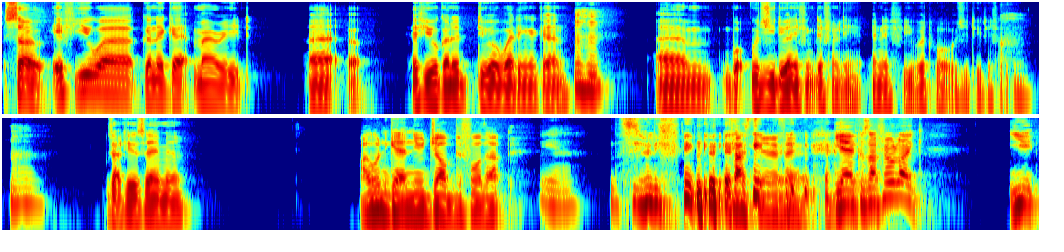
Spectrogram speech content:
so if you were gonna get married, uh, uh, if you were gonna do a wedding again, Mhm. um, what would you do anything differently? And if you would, what would you do differently? No. Exactly the same, yeah. I wouldn't get a new job before that. Yeah. That's the only thing. That's the only thing. Yeah, because I feel like you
